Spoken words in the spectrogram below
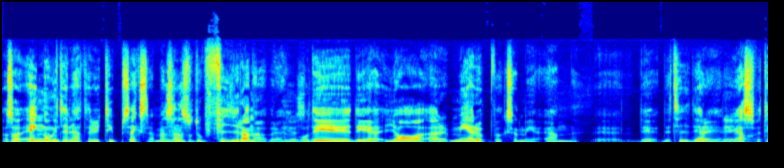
alltså en gång i tiden hette det ju Tipsextra, men sen så tog fyran över det. Mm. Just Och det är ju det jag är mer uppvuxen med än eh, det, det tidigare Det i jag. SVT.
